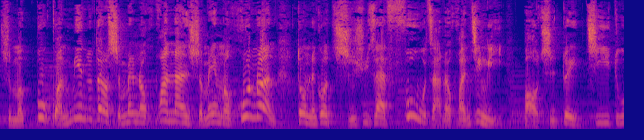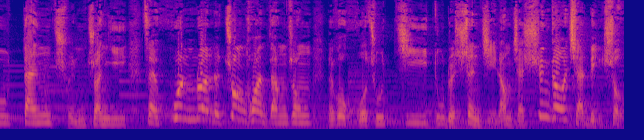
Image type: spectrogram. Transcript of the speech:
什么不管面对到什么样的患难、什么样的混乱，都能够持续在复杂的环境里，保持对基督单纯专一，在混乱的状况当中，能够活出基督的圣洁。让我们一起来宣告，一起来领受。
